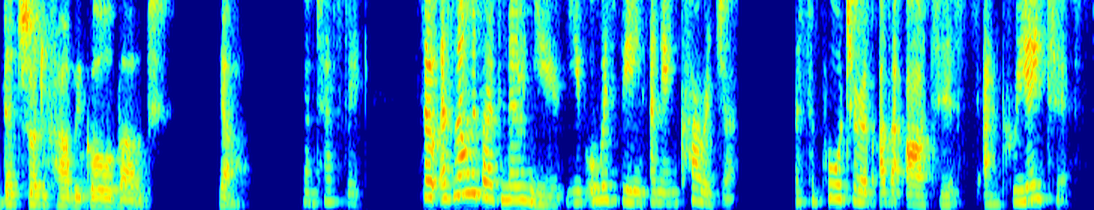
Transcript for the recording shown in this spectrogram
that's sort of how we go about yeah fantastic so as long as i've known you you've always been an encourager a supporter of other artists and creatives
